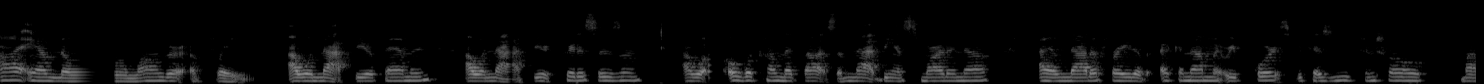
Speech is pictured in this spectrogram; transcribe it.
I am no longer afraid. I will not fear famine. I will not fear criticism. I will overcome the thoughts of not being smart enough. I am not afraid of economic reports because you control my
